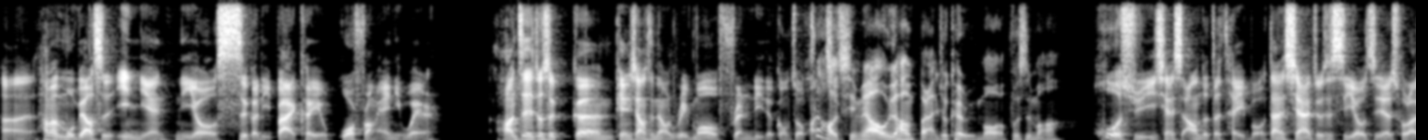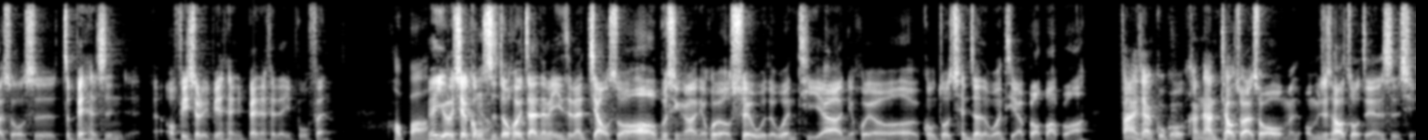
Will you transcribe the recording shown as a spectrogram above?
呃，他们目标是一年你有四个礼拜可以 work from anywhere，好像这些就是更偏向是那种 remote friendly 的工作环境。这好奇妙，我以为他们本来就可以 remote，不是吗？或许以前是 under the table，但现在就是 CEO 直接出来说是这变成是 officially 变成你 benefit 的一部分。好吧，因为有一些公司都会在那边一直在叫说，哦，不行啊，你会有税务的问题啊，你会有呃工作签证的问题啊，blah blah blah。反正现在 Google 可能他跳出来说，哦，我们我们就是要做这件事情，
